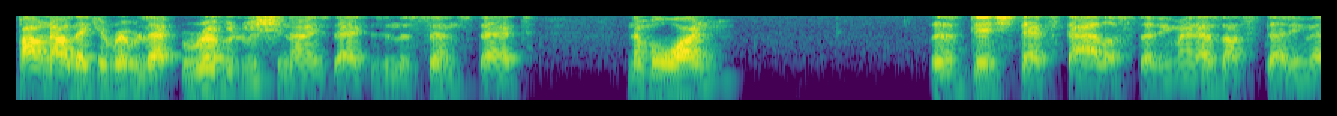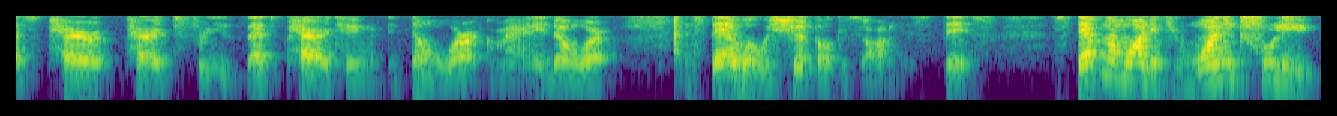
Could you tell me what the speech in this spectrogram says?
found out that can revolutionize that is in the sense that number one, let's ditch that style of studying, man. That's not studying. That's parrot, parrot free. That's parroting. It don't work, man. It don't work. Instead, what we should focus on is this. Step number one, if you want to truly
